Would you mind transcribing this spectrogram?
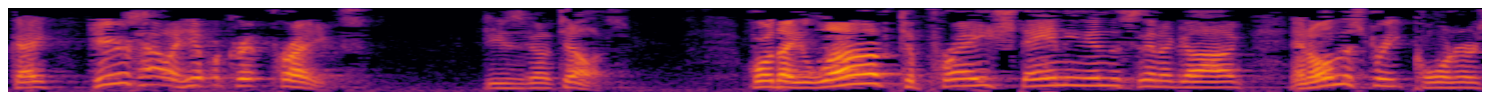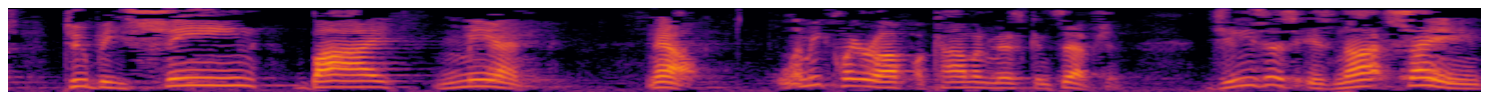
Okay? Here's how a hypocrite prays. Jesus is going to tell us. For they love to pray standing in the synagogue and on the street corners to be seen by men. Now, let me clear up a common misconception. Jesus is not saying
